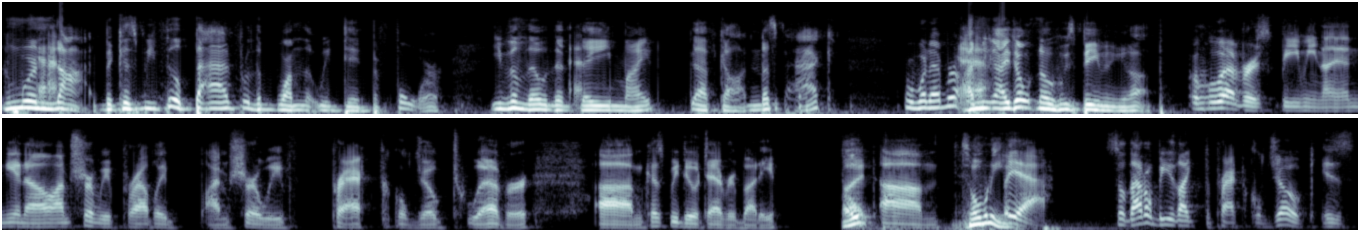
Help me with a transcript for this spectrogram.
And we're Yeah. not because we feel bad for the one that we did before, even though that Yeah. they might have gotten us back or whatever. I mean, I don't know who's beaming up. Or whoever's beaming in, you know, I'm sure we've probably, I'm sure we've practical joked whoever, um, because we do it to everybody. Oh. But um, Tony. but yeah, so that'll be like the practical joke is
